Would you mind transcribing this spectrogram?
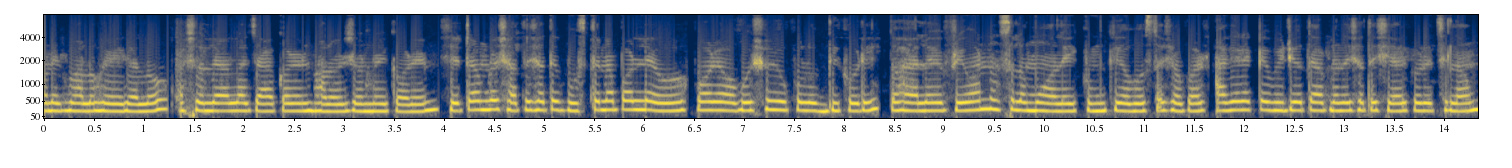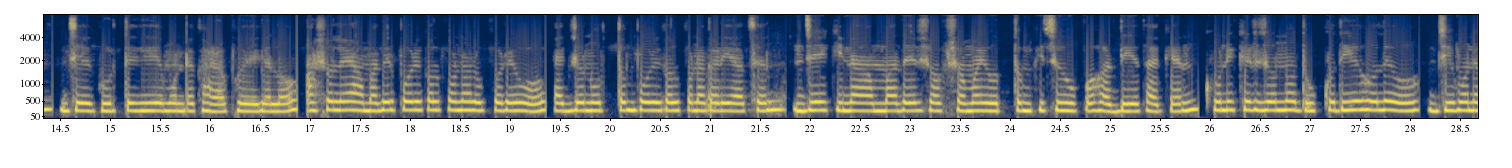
অনেক ভালো হয়ে গেল। আসলে আল্লাহ যা করেন ভালোর জন্যই করেন। সেটা আমরা সাথে সাথে বুঝতে না পারলেও পরে অবশ্যই উপলব্ধি করি। তো হ্যালো এভরিওয়ান, আসসালামু আলাইকুম। কি অবস্থা সবার? আগের একটা ভিডিওতে আপনাদের সাথে শেয়ার করেছিলাম যে ঘুরতে গিয়ে মনটা খারাপ হয়ে গেল। আসলে আমাদের পরিকল্পনার উপরেও একজন উত্তম পরিকল্পনাকারী আছেন। যে কিনা আমাদের সব সময় উত্তম কিছু উপহার দিয়ে থাকেন। ক্ষণিকের জন্য দুঃখ দিয়ে হলেও জীবনে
